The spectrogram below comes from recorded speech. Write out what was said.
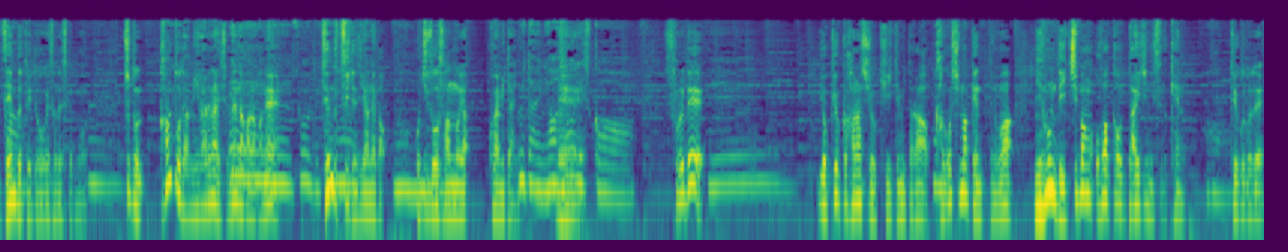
全部というと大げさですけども、うん。ちょっと関東では見られないですよね、なかなかえね、全部ついてるんです、屋根が、うん。お地蔵さんのや小屋みたいに、みたいに。そうですか。それでよくよく話を聞いてみたら、鹿児島県ってのは日本で一番お墓を大事にする県、ということで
